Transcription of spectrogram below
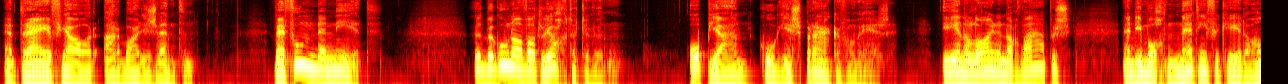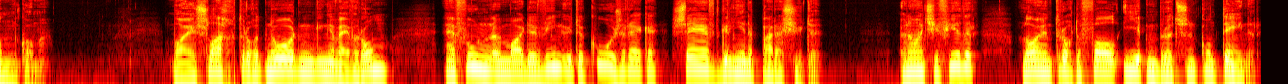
en treien fjouwer arbeiderswenten. Wij vonden er niet. Het begon al wat lichter te worden. Opjaan kon geen sprake van wezen. Ene lijnen nog wapens en die mochten net in verkeerde handen komen. Bij een slag door het noorden gingen wij weer om en vonden een met de wien uit de koers rekken zeeft parachute. Een handje verder lag een troch de val iepenbrutsen container.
